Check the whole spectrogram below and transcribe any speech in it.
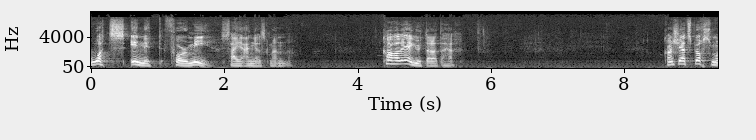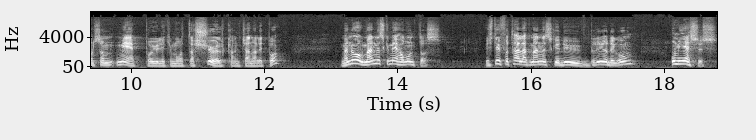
What's in it for me, sier engelskmennene. Hva har jeg ut av dette her? Kanskje et spørsmål som vi på ulike måter sjøl kan kjenne litt på, men òg mennesker vi har rundt oss. Hvis du forteller et menneske du bryr deg om, om Jesus,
